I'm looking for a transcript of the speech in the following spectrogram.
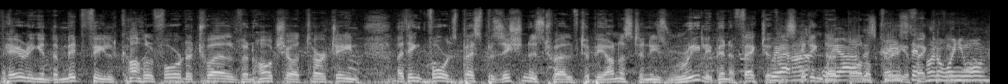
pairing in the midfield. Cathal Forde at 12 and Hawkshaw at 13. I think Forde's best position is 12, to be honest, and he's really been effective. We he's hitting that ball up very effectively. When you want.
